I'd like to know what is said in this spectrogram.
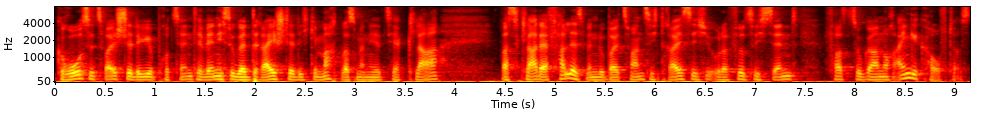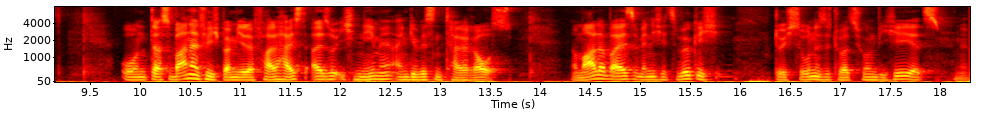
große zweistellige Prozente, wenn nicht sogar dreistellig gemacht, was man jetzt ja klar, was klar der Fall ist, wenn du bei 20, 30 oder 40 Cent fast sogar noch eingekauft hast. Und das war natürlich bei mir der Fall, heißt also, ich nehme einen gewissen Teil raus. Normalerweise, wenn ich jetzt wirklich durch so eine Situation wie hier jetzt eine,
